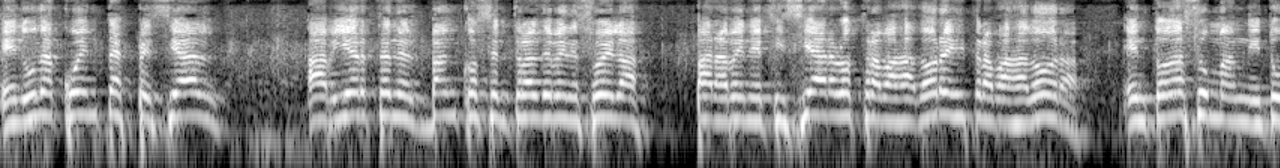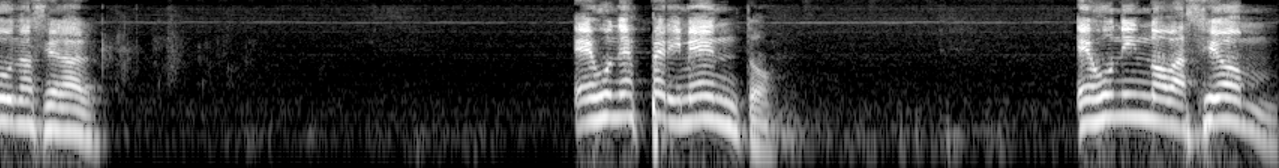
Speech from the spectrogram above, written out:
en una cuenta especial abierta en el Banco Central de Venezuela para beneficiar a los trabajadores y trabajadoras en toda su magnitud nacional. Es un experimento, es una innovación,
